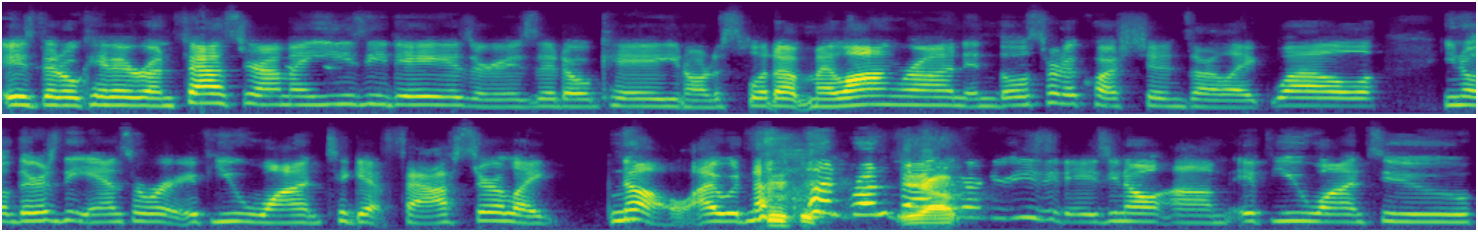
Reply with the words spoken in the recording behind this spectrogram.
is it okay to run faster on my easy days or is it okay you know to split up my long run? And those sort of questions are like well you know there's the answer where if you want to get faster like no i would not run faster on your easy days. You know um if you want to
